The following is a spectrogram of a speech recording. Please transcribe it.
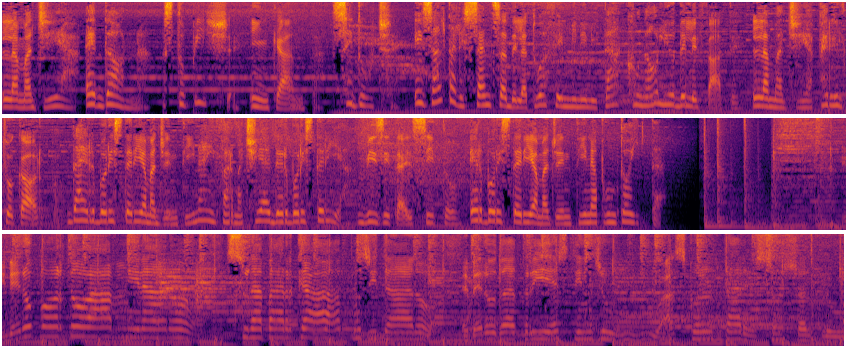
La magia è donna, stupisce, incanta, seduce, esalta l'essenza della tua femminilità con olio delle fate. La magia per il tuo corpo. Da Erboristeria Magentina in farmacia ed erboristeria. Visita il sito erboristeriamagentina.it. In aeroporto a Milano, sulla barca Positano, e vero da Trieste in giù, ascoltare Social Club,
